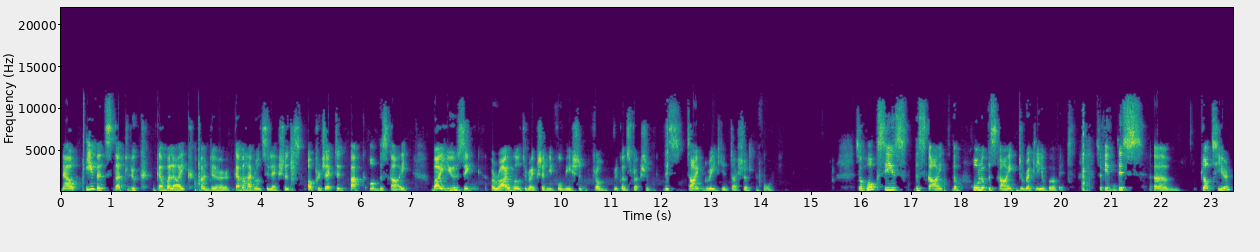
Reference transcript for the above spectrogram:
Now, events that look gamma-like under Gamma Hadron selections are projected back on the sky by using arrival direction information from reconstruction, this time gradient I showed before. So HAWC sees the sky, the whole of the sky directly above it. So in this um, plot here,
